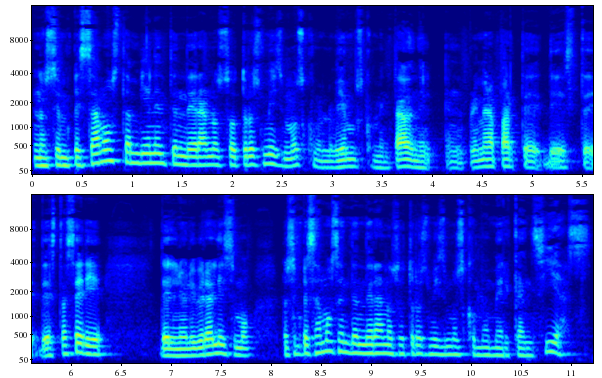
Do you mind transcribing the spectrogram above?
nos empezamos también a entender a nosotros mismos, como lo habíamos comentado en, la primera parte de, este, de esta serie del neoliberalismo, nos empezamos a entender a nosotros mismos como mercancías.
